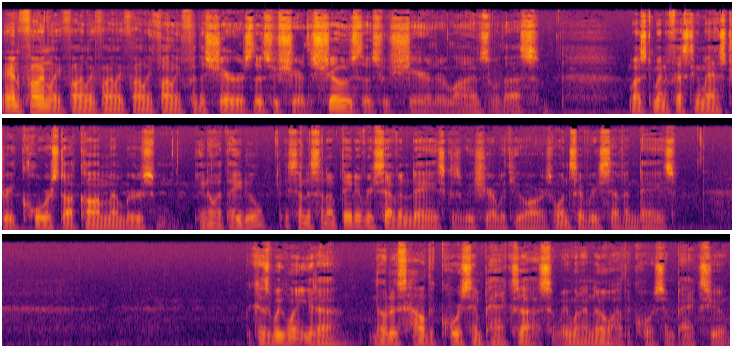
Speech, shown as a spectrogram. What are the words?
And finally, finally, finally, finally, finally, for the sharers, those who share the shows, those who share their lives with us. Most Manifesting Mastery Course.com members, you know what they do? They send us an update every seven days because we share with you ours once every seven days. Because we want you to notice how the course impacts us, and we want to know how the course impacts you.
